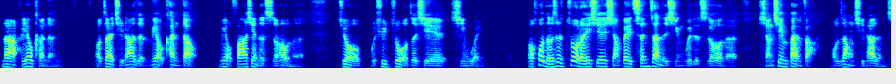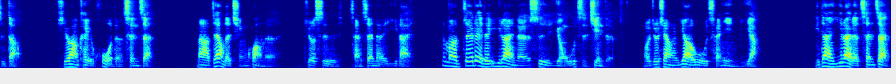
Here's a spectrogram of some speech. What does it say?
那很有可能，我在其他人没有看到、没有发现的时候呢，就不去做这些行为，哦，或者是做了一些想被称赞的行为的时候呢，想尽办法哦让其他人知道，希望可以获得称赞。那这样的情况呢，就是产生了依赖。那么这类的依赖呢，是永无止境的，我就像药物成瘾一样，一旦依赖了称赞，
